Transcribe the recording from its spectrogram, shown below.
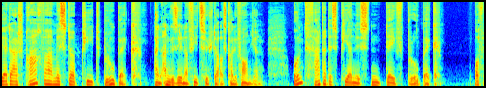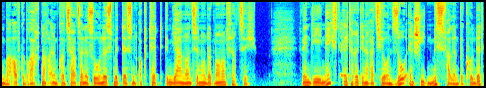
Der da sprach, war Mr. Pete Brubeck, ein angesehener Viehzüchter aus Kalifornien und Vater des Pianisten Dave Brubeck, offenbar aufgebracht nach einem Konzert seines Sohnes mit dessen Oktett im Jahr 1949. Wenn die nächstältere Generation so entschieden Missfallen bekundet,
